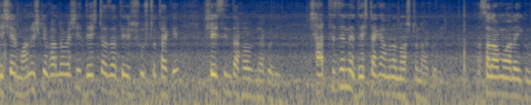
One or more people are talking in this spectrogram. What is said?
দেশের মানুষকে ভালোবাসি, দেশটা যাতে সুস্থ থাকে, সেই চিন্তা ভাবনা করি। স্বার্থের জন্য দেশটাকে আমরা নষ্ট না করি। আসসালামু আলাইকুম।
